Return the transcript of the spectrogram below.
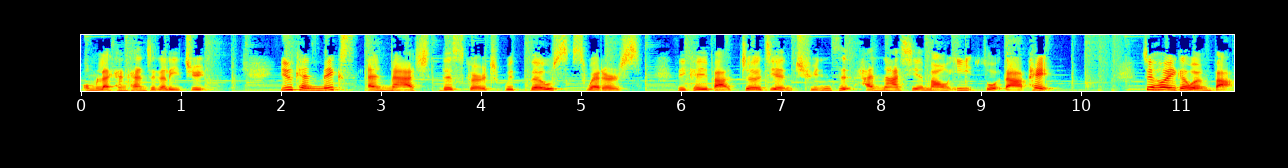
我们来看看这个例句 ：You can mix and match this skirt with those sweaters。你可以把这件裙子和那些毛衣做搭配。最后一个文法，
